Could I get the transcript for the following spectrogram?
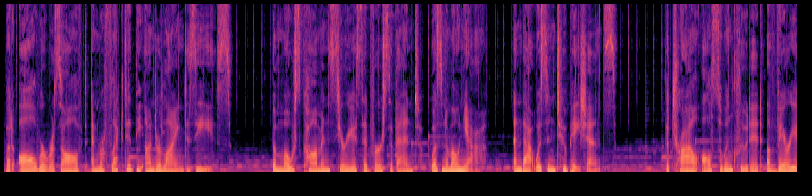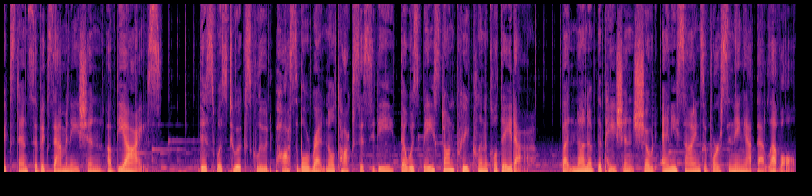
but all were resolved and reflected the underlying disease. The most common serious adverse event was pneumonia, and that was in two patients. The trial also included a very extensive examination of the eyes. This was to exclude possible retinal toxicity that was based on preclinical data, but none of the patients showed any signs of worsening at that level.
